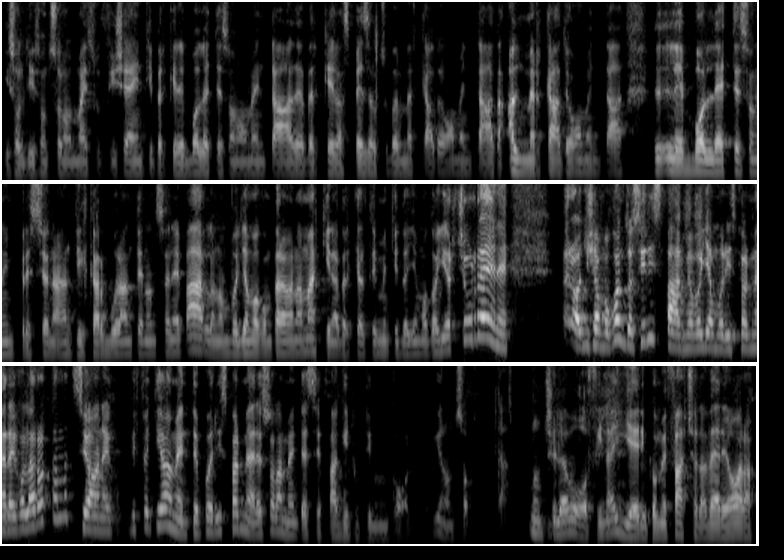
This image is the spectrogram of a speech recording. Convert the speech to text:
i soldi non sono mai sufficienti, perché le bollette sono aumentate, perché la spesa al supermercato è aumentata, al mercato è aumentata, le bollette sono impressionanti, il carburante non se ne parla, non vogliamo comprare una macchina perché altrimenti dobbiamo toglierci un rene, però diciamo quanto si risparmia, vogliamo risparmiare con la rottamazione, effettivamente puoi risparmiare solamente se paghi tutto in un colpo. Io non so, non ce l'avevo fino a ieri, come faccio ad avere ora,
